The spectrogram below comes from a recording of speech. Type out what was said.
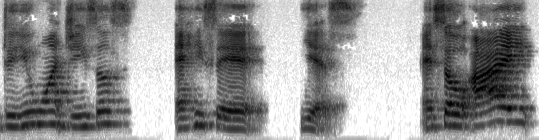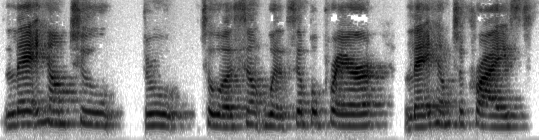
do you want Jesus? And he said, yes. And so I led him to, through, to a, sim- with a simple prayer, led him to Christ.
